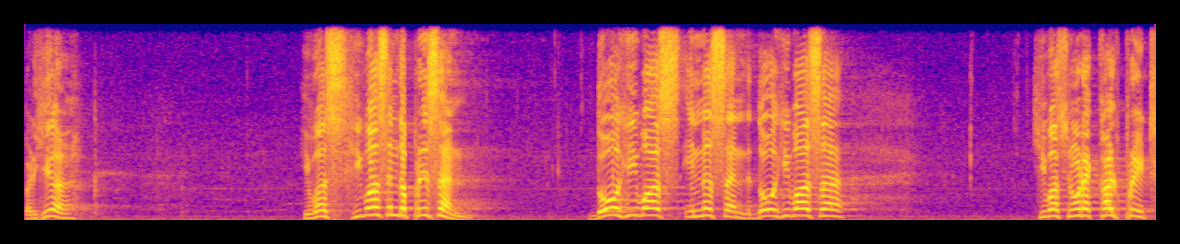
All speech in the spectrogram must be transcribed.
But here, he was, he was in the prison. Though he was innocent, though he was a, he was not a culprit,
